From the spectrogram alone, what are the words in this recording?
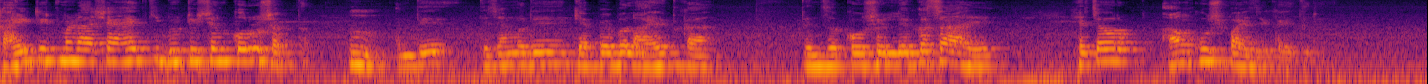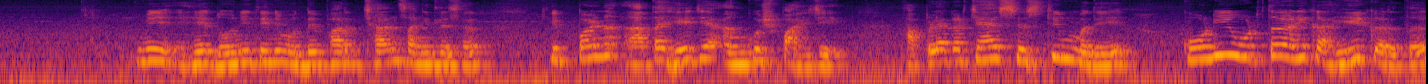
काही ट्रीटमेंट असे आहेत की ब्युटिशियन करू शकतात. हं. पण ते त्याच्यामध्ये कॅपेबल आहेत का? त्यांचं कौशल्य कसं आहे? ह्याच्यावर अंकुश पाहिजे काहीतरी. मी हे दोन्ही तिन्ही मुद्दे फार छान सांगितले सर. की पण आता हे जे अंकुश पाहिजे आपल्याकडच्या ह्या सिस्टीममध्ये कोणी उठतं आणि काहीही करतं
